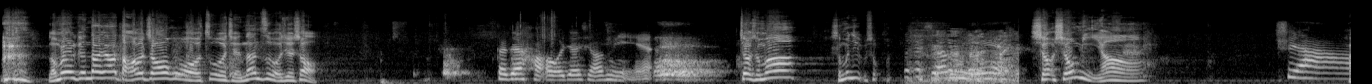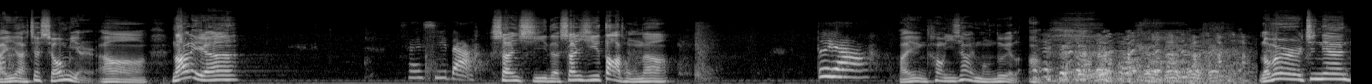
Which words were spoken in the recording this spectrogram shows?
老妹儿，跟大家打个招呼，做个简单自我介绍，大家好，我叫小米，叫什么？什么你什么？小米。小小米呀、是啊，哎呀，叫小米儿啊，哪里人？山西的，山西的，山西大同的。对呀，哎呀，你看我一下就蒙对了啊！老妹儿，今天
